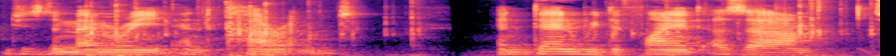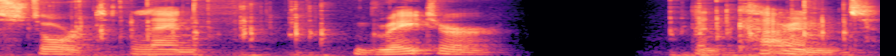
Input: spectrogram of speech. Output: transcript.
which is the memory and current. And then we define it as a stored length greater than current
